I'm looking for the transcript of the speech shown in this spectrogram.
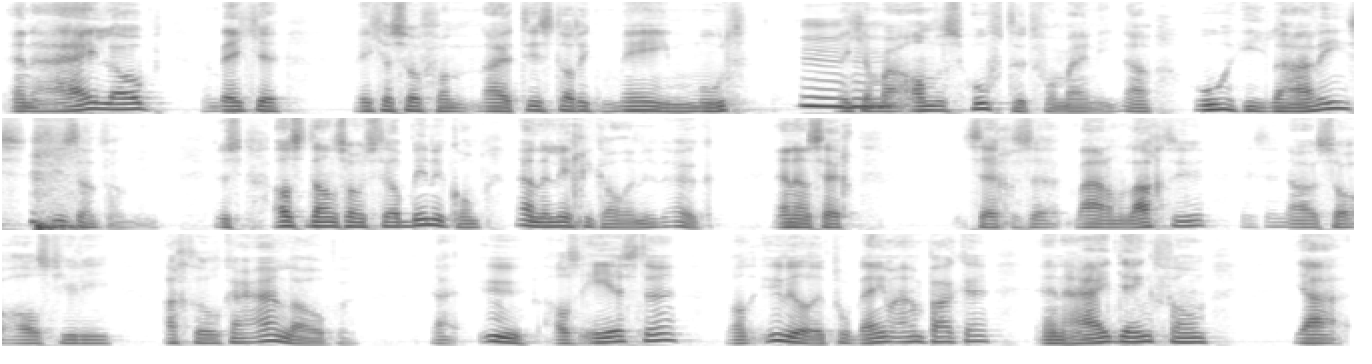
en hij loopt een beetje, weet je, zo van, nou, het is dat ik mee moet. Weet je, Mhm. maar anders hoeft het voor mij niet. Nou, hoe hilarisch is dat wel niet? Dus als dan zo'n stel binnenkomt, nou, dan lig ik al in de deuk. En dan zegt, zeggen ze, waarom lacht u? Ik zeg, nou, zoals jullie achter elkaar aanlopen. Ja, u als eerste, want u wil het probleem aanpakken. En hij denkt van, ja,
